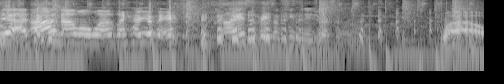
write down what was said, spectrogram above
yeah. I texted 911. I was like, hurry up and answer. I answered FaceTime. She's in the dressing room. Wow.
